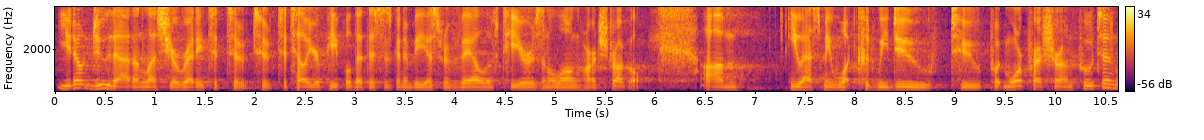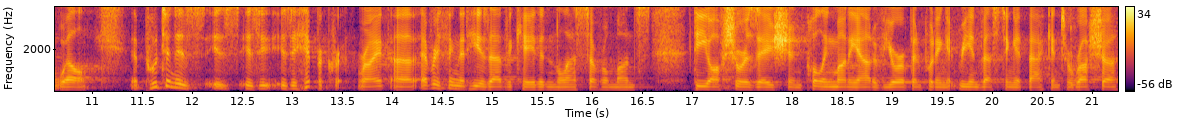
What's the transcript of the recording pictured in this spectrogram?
You don't do that unless you're ready to, to, to, to tell your people that this is going to be a sort of veil of tears and a long, hard struggle. Um, you asked me what could we do to put more pressure on Putin. Well, uh, Putin is is is a, is a hypocrite, right? Uh, everything that he has advocated in the last several months, de-offshorization, pulling money out of Europe and putting it, reinvesting it back into Russia,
